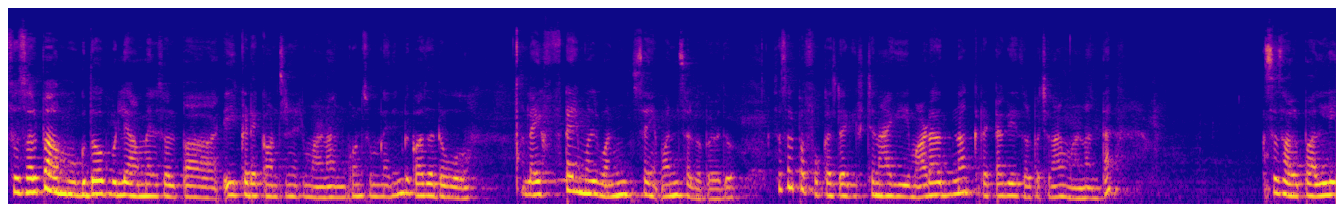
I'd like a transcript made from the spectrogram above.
ಸೊ ಸ್ವಲ್ಪ ಮುಗ್ದೋಗ್ಬಿಡಲಿ, ಆಮೇಲೆ ಸ್ವಲ್ಪ ಈ ಕಡೆ ಕಾನ್ಸಂಟ್ರೇಟ್ ಮಾಡೋಣ ಅಂದ್ಕೊಂಡು ಸುಮ್ಮನೆ ಇದ್ದೀನಿ ಬಿಕಾಸ್ ಅದು ಲೈಫ್ ಟೈಮಲ್ಲಿ ಒನ್ಸ್ ಒನ್ ಸಲ ಬರೋದು. ಸೊ ಸ್ವಲ್ಪ ಫೋಕಸ್ಡಾಗಿ ಚೆನ್ನಾಗಿ ಮಾಡೋದನ್ನ ಕರೆಕ್ಟಾಗಿ ಸ್ವಲ್ಪ ಚೆನ್ನಾಗಿ ಮಾಡೋಣ ಅಂತ. ಸೊ ಸ್ವಲ್ಪ ಅಲ್ಲಿ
